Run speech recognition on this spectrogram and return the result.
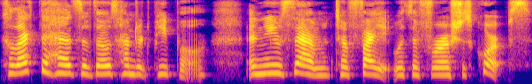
collect the heads of those hundred people, and use them to fight with the ferocious corpse?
